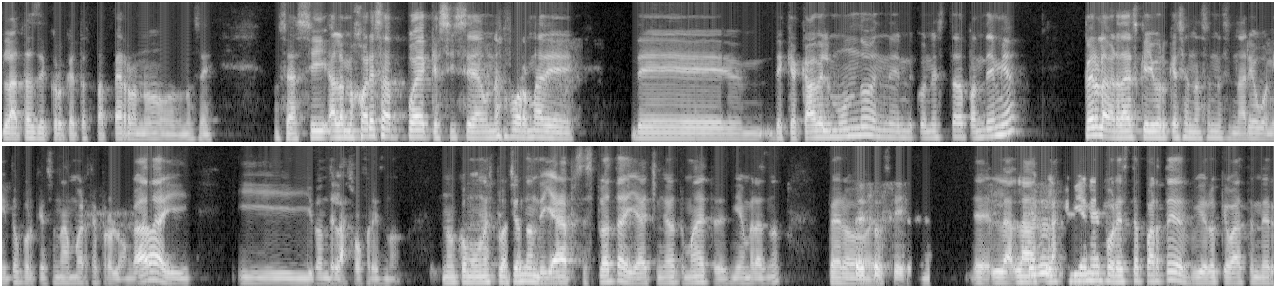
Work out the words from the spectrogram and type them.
latas de croquetas para perro, ¿no? O no sé. O sea, sí, a lo mejor esa puede que sí sea una forma de, de, de que acabe el mundo en- en- con esta pandemia, pero la verdad es que yo creo que ese no es un escenario bonito porque es una muerte prolongada y, y donde la sufres, ¿no? No como una explosión donde ya pues, explota y ya chingar a tu madre te desmiembras, ¿no? Pero Eso sí. eh, la, la- Eso- la que viene por esta parte, yo creo que va a tener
